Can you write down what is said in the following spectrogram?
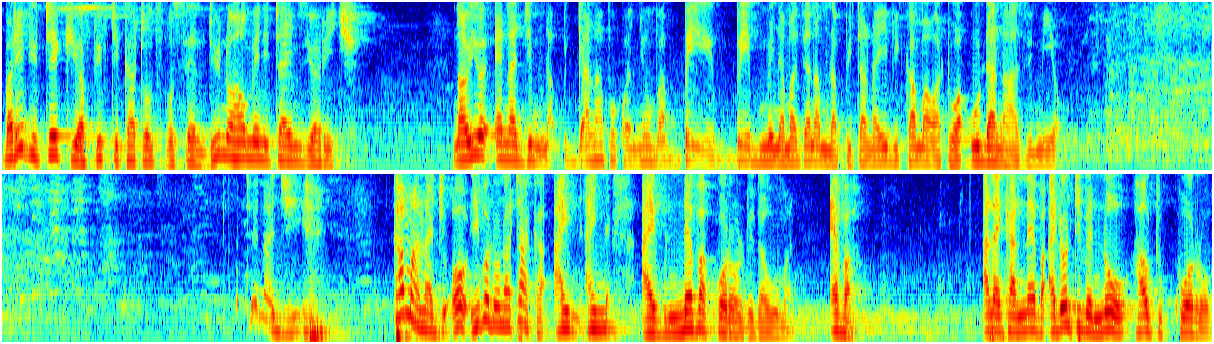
But if you take your 50 cattle for sale do you know how many times you are rich? Na hiyo energy mnapigana hapo kwa nyumba. Babe babe mmenyamaziana mnapitana hivi kama watu wa uda na azimio That energy kama anajua oh, hivyo ndo unataka I, I, i've never quarreled with a woman ever. And i can never i don't even know how to quarrel.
